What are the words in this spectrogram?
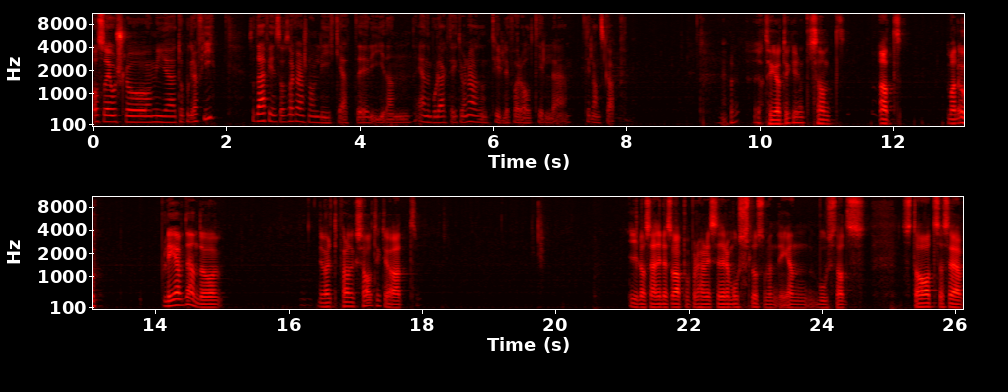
Også i Oslo mye topografi. Så der fins også kanskje noen likheter i den eneboligarkitekturen. Et sånn tydelig forhold til, eh, til landskap. Jag tycker, jag tycker det är intressant att man upplevde ändå... Det var lite paradoxalt tyckte jag att i Los Angeles, och apropå det här ni säger om Oslo som en, en bostads stad, så att säga,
